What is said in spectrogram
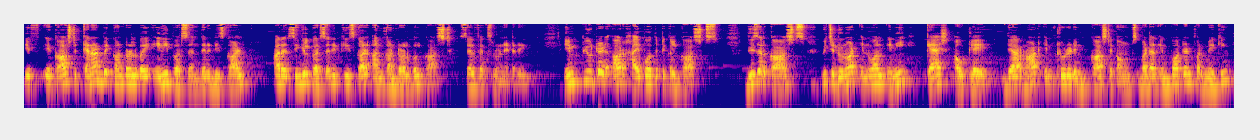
if a cost cannot be controlled by any person, then it is called, or a single person, it is called uncontrollable cost. Self-explanatory. Imputed or hypothetical costs. These are costs which do not involve any cash outlay. They are not included in cost accounts but are important for making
